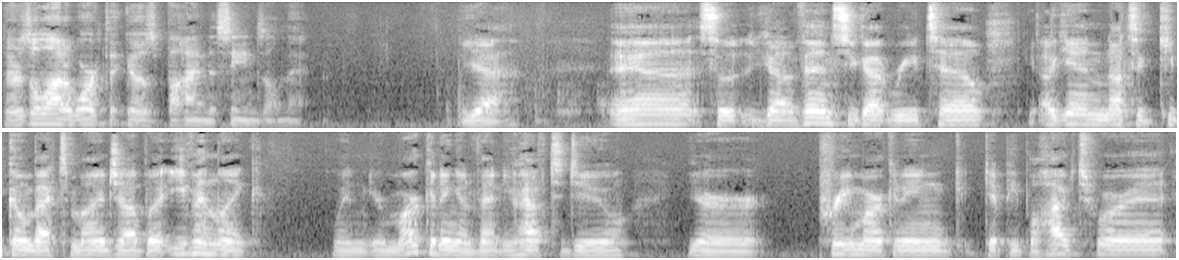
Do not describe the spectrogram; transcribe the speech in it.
there's a lot of work that goes behind the scenes on that. Yeah. And so you got events, you got retail. Again, not to keep going back to my job, but even like when you're marketing an event, you have to do your pre-marketing, get people hyped for it,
